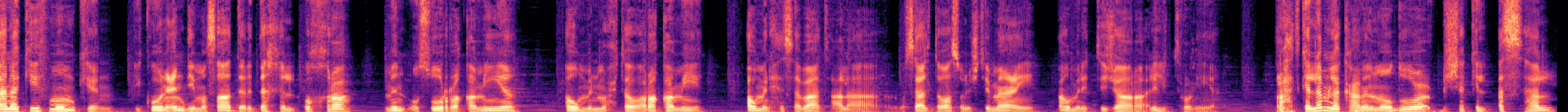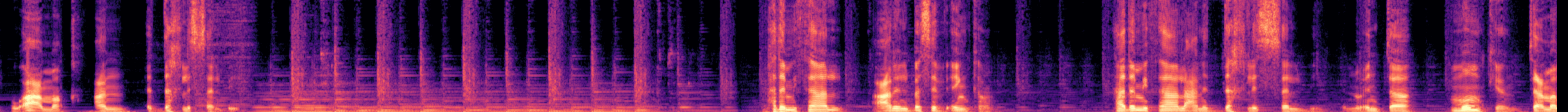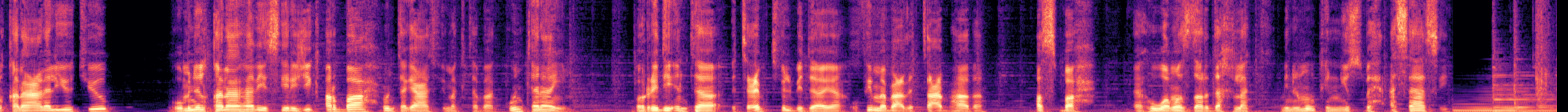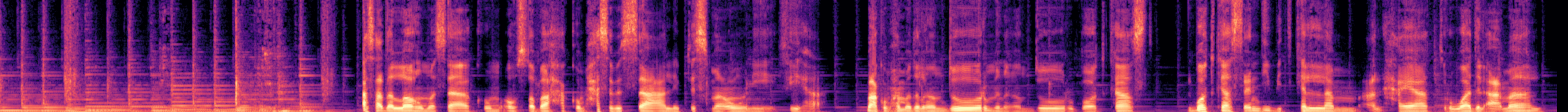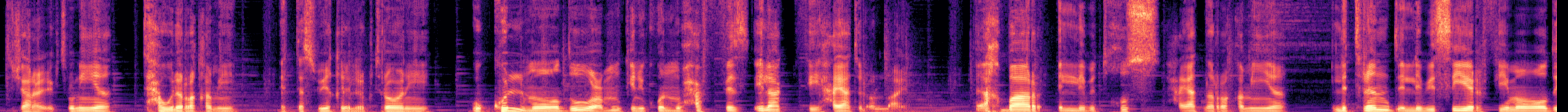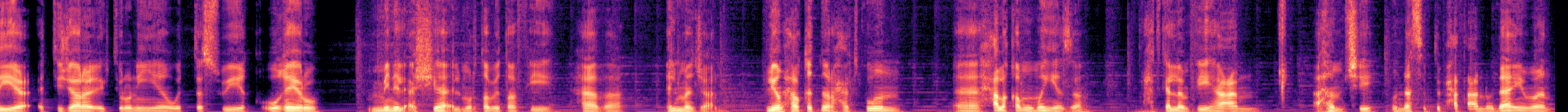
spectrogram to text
أنا كيف ممكن يكون عندي مصادر دخل أخرى من أصول رقمية أو من محتوى رقمي أو من حسابات على وسائل التواصل الاجتماعي أو من التجارة الإلكترونية؟ راح أتكلم لك عن الموضوع بشكل أسهل وأعمق عن الدخل السلبي. هذا مثال عن الباسيف إنكم. هذا مثال عن الدخل السلبي إنه أنت ممكن تعمل قناة على اليوتيوب ومن القناة هذه يصير يجيك أرباح وأنت قاعد في مكتبك وأنت نايم. اوريدي أنت تعبت في البداية وفيما بعد التعب هذا أصبح هو مصدر دخلك من الممكن يصبح أساسي. أسعد الله مساءكم أو صباحكم حسب الساعة اللي بتسمعوني فيها. معكم محمد الغندور من غندور بودكاست. البودكاست عندي بيتكلم عن حياة رواد الأعمال التجارة الإلكترونية التحول الرقمي التسويق الإلكتروني وكل موضوع ممكن يكون محفز إلك في حياة الأونلاين. الأخبار اللي بتخص حياتنا الرقمية الترند اللي بيصير في مواضيع التجارة الإلكترونية والتسويق وغيره من الأشياء المرتبطة في هذا المجال. اليوم حلقتنا راح تكون حلقة مميزة. راح أتكلم فيها عن أهم شيء والناس بتبحث عنه دائما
